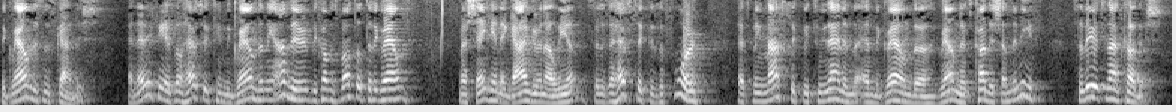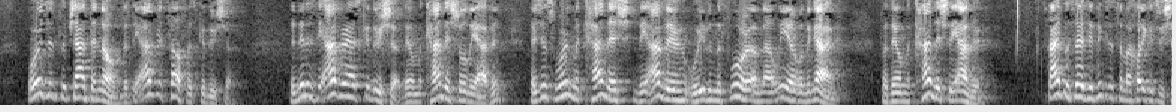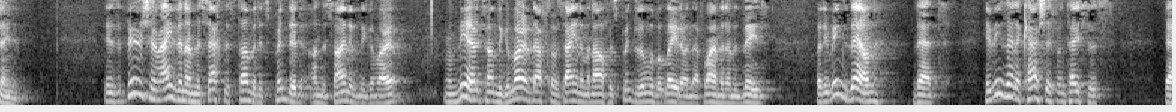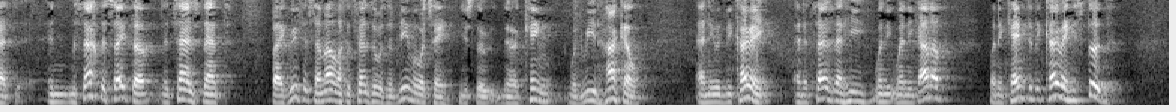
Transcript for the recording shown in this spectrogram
The ground is niskadish, and anything has no hefsik between the ground and the avir becomes bottled to the ground. Mashenkin and ganger and aliyah. So there's a hefsik, there's a floor that's being mafsik between that and the, and the ground, the ground that's kaddish underneath. So there it's not kaddish. Or is it the pshat that no, that the avir itself is kedusha? The din is the Avir has Kedusha. They were Makadesh all the Avir. They just weren't Makadesh the Avir or even the floor of the Aliyah or the Gag. But they were Makadesh the Avir. Steipler says he thinks it's a Machlaikis Rishenim. There's a Pirish Raven on Masechtas Tamid. It's printed on the side of the Gemara. And there, it's on the Gemara of Daf Chav and Alf. It's printed a little bit later on Daf Lam and Beis. But he brings down that, he brings down a kasha from Taisus that in Masech Seita, it says that by Grifis Hamelach, it says there was a bima which they used to, the king would read Hakel, and he would be Kare, and it says that he, when he, when he got up, when he came to be Kare, he stood.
